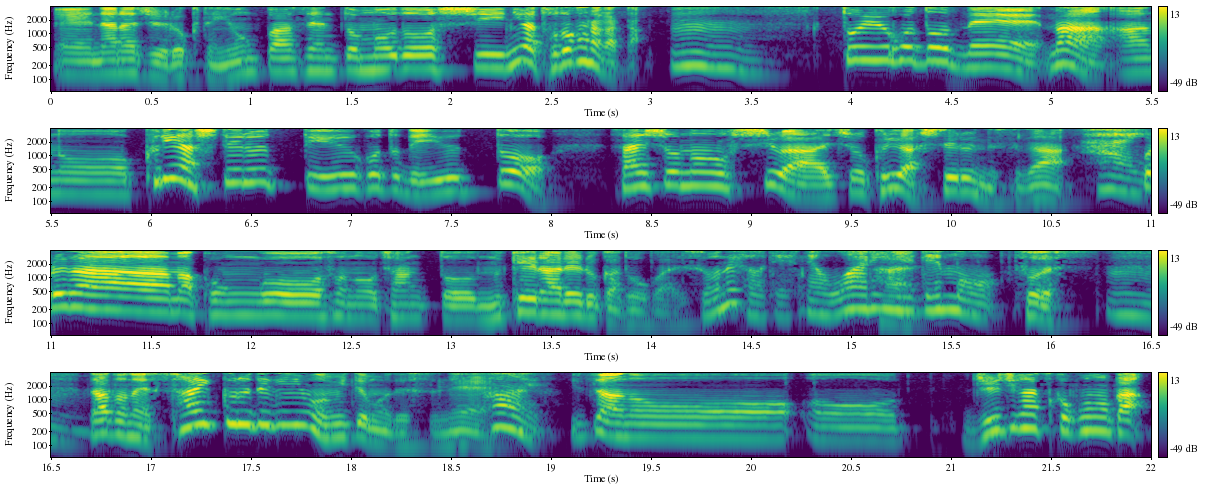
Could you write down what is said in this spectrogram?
えー、76.4%戻しには届かなかった。うんということで、まあ、あの、クリアしてるっていうことで言うと、最初の節は一応クリアしてるんですが、はい、これが、まあ、今後、その、ちゃんと抜けられるかどうかですよね。そうですね。終値でも、はい、そうです、うん、あとね、サイクル的にも見てもですね、はい、実はあのー、11月9日、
